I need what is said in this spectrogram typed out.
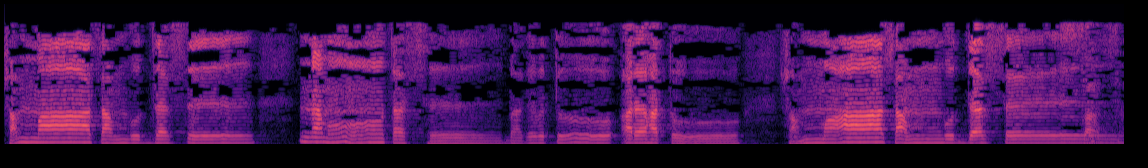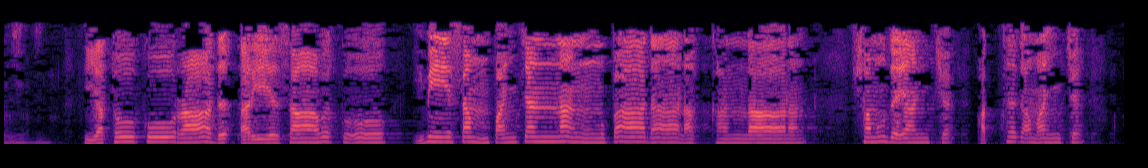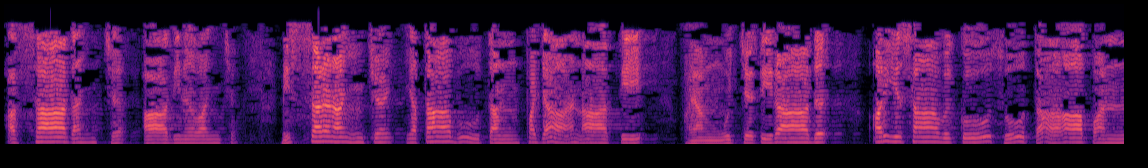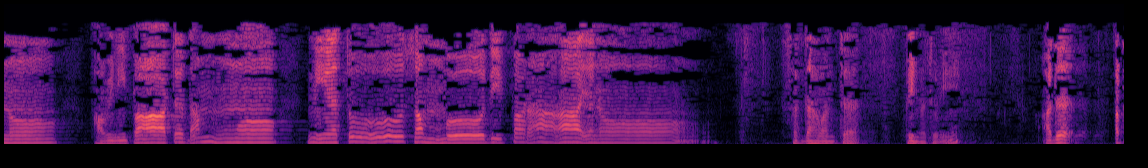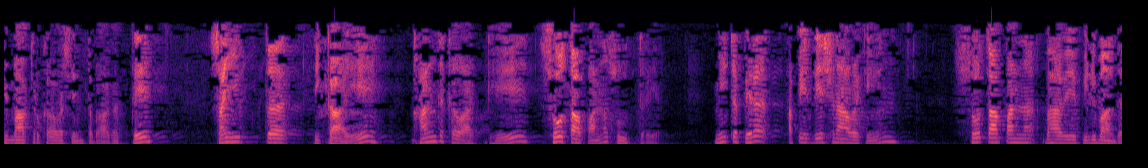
සම්මා සම්බුද්දස්ස නමෝ තස්ස භගවතු අරහතෝ සම්මා සම්බුද්දස්ස යතෝ කෝ රාද අරිය ශාවකෝ ඉමේ සම්පංචන්නං උපාදානක්ඛන්දානං සමුදයංච අත්ථගමංච අස්සාදංච ආදිනවංච නිස්සරණංච යතා භූතං පජානාති අයං උච්චති රාද අරිය ශාවකෝ සෝතාපන්නෝ අවිනිපාත ධම්මෝ නියතෝ සම්බෝධි පරායනෝ සද්ධාවන්ත පින්වතුනි අද අපි මාතෘකා වශයෙන් තබා ගත්තේ සංයුක්ත නිකායේ ඛණ්ඩක වර්ගයේ සෝතාපන්න සූත්‍රය. මීට පෙර අපේ දේශනාවකින් සෝතාපන්න භාවයේ පිළිබඳ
